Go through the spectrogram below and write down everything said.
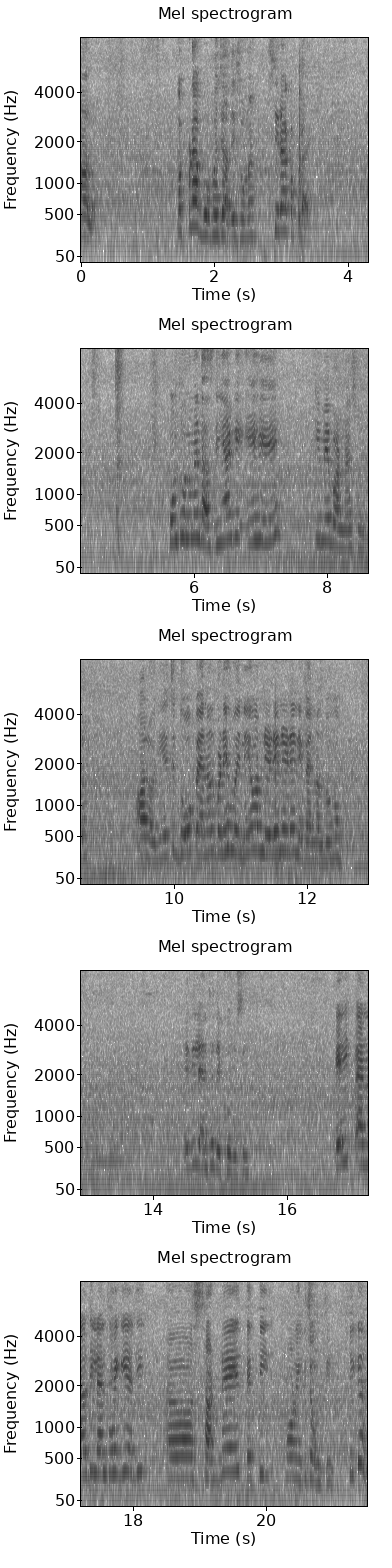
ਆ ਲਓ, ਕੱਪੜਾ ਬਹੁਤ ਜ਼ਿਆਦਾ ਸੋਹਣਾ, ਸਿਰਾ ਕੱਪੜਾ ਹੈ ਹੁਣ ਤੁਹਾਨੂੰ ਮੈਂ ਦੱਸਦੀ ਹਾਂ ਕਿ ਇਹ ਕਿਵੇਂ ਬਣਨਾ ਸੂਟ। ਆ ਲਓ ਜੀ ਇਹ ਚ ਦੋ ਪੈਨਲ ਬਣੇ ਹੋਏ ਨੇ ਔਰ ਨੇੜੇ ਨੇੜੇ ਨੇ ਪੈਨਲ ਦੋਨੋਂ। ਇਹਦੀ ਲੈਂਥ ਦੇਖੋ ਤੁਸੀਂ। ਇਹਦੀ ਪੈਨਲ ਦੀ ਲੈਂਥ ਹੈਗੀ ਹੈ ਜੀ ਅਹ, ਸਾਢੇ 33 ਪੌਣੇ ਕੁ 34 ਠੀਕ ਹੈ?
